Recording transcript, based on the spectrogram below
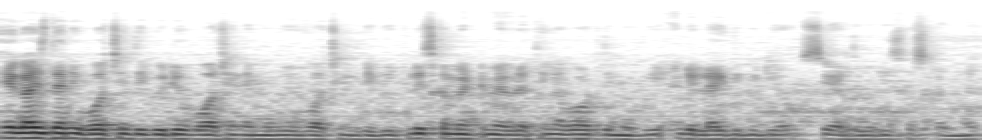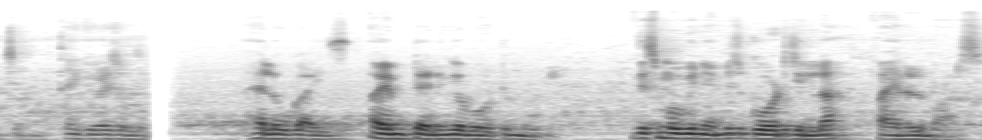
Hey guys, then you watching the video, watching the movie, watching the review. Please comment me everything about the movie and you like the video, share the video, subscribe my channel. Thank you guys. Hello guys, I am telling you about the movie. This movie name is Godzilla Final Wars.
